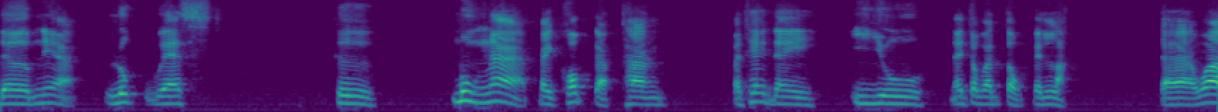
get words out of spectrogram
เดิมเนี่ยลุกเวสคือมุ่งหน้าไปคบกับทางประเทศใน EU ในตะวันตกเป็นหลัก แต่ว่า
